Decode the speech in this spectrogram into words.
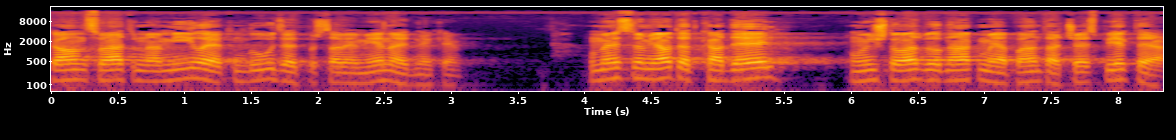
kalnu svētrunā mīlēt un lūdzēt par saviem ienaidniekiem. Un mēs varam jautāt, kādēļ, un viņš to atbild nākamajā pantā, 45.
